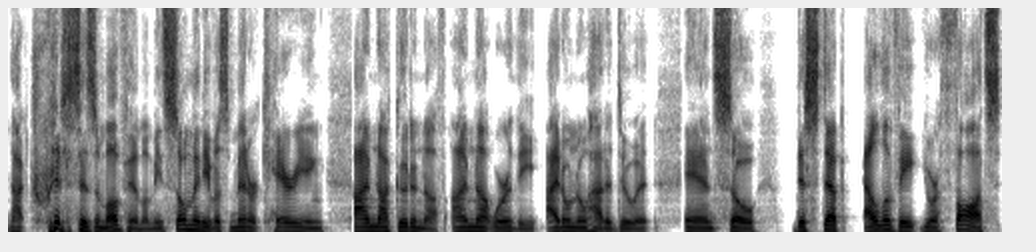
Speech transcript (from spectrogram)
not criticism of him. I mean, so many of us men are carrying, I'm not good enough. I'm not worthy. I don't know how to do it. And so this step, elevate your thoughts,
